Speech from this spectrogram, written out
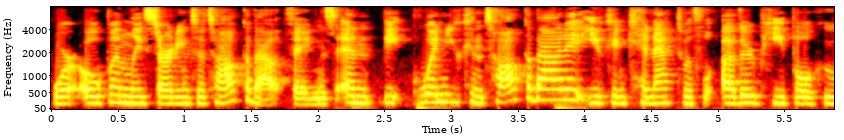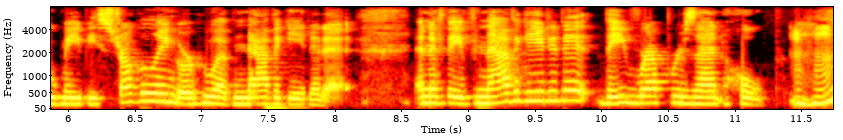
we're openly starting to talk about things. And be, when you can talk about it, you can connect with other people who may be struggling or who have navigated it. And if they've navigated it, they represent hope. Mm-hmm.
